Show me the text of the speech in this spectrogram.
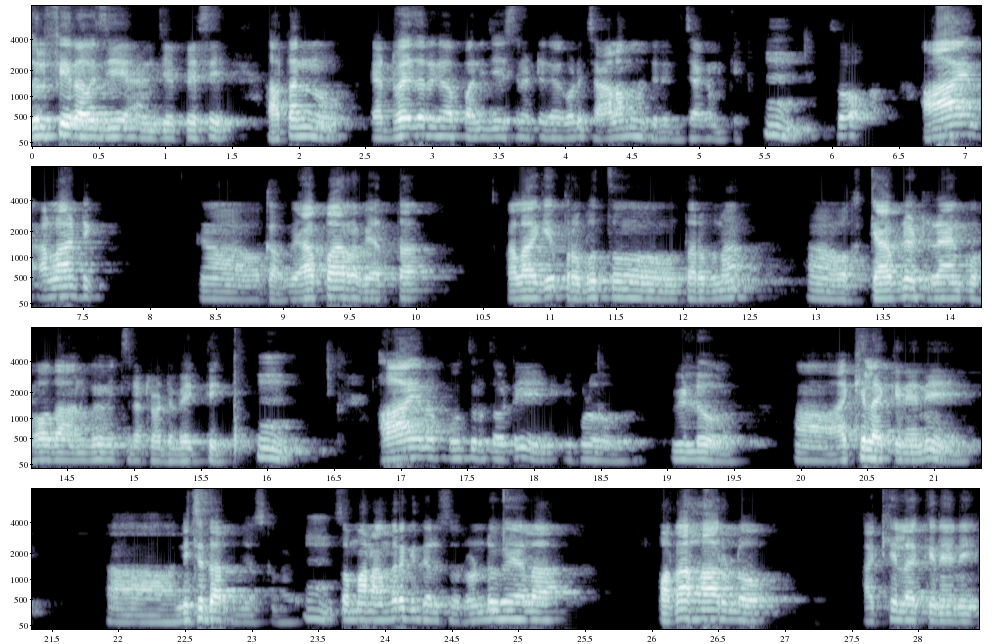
జుల్ఫీ రౌజీ అని చెప్పేసి అతను అడ్వైజర్గా పనిచేసినట్టుగా కూడా చాలా మంది తెలియదు జగన్కి సో ఆయన అలాంటి ఒక వ్యాపారవేత్త అలాగే ప్రభుత్వం తరపున ఆ, ఒక క్యాబినెట్ ర్యాంక్ హోదా అనుభవించినటువంటి వ్యక్తి. ఆయన కూతురుతోటి ఇప్పుడు వీళ్ళు అఖిల్ ఆ, నిశ్చితార్థం చేసుకున్నాడు. సో మన అందరికీ తెలుసు రెండు వేల పదహారులో అఖిల్ అక్కినేని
